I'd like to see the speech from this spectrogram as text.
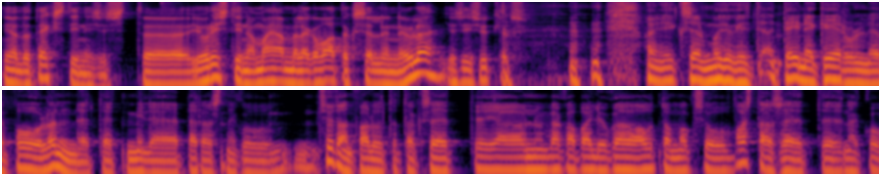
nii-öelda tekstini, sest äh, juristina ma hea meelega vaataks selle enne üle ja siis ütleks eks seal muidugi teine keeruline pool on, et, et mille pärast nagu südant valutatakse, et ja on väga palju ka automaksu vastased nagu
